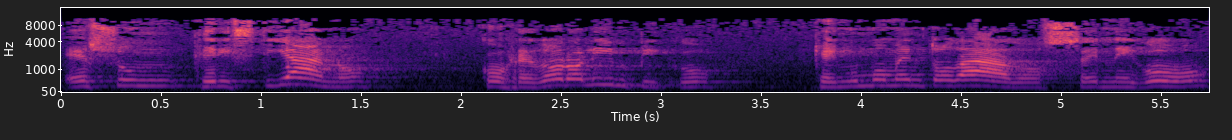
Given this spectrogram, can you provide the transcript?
es un cristiano corredor olímpico que en un momento dado se negó,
